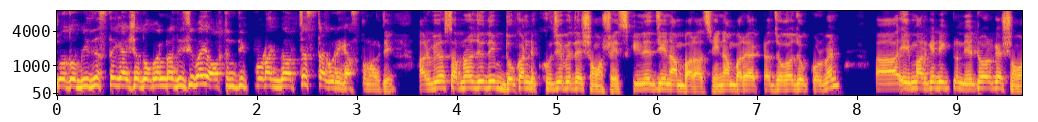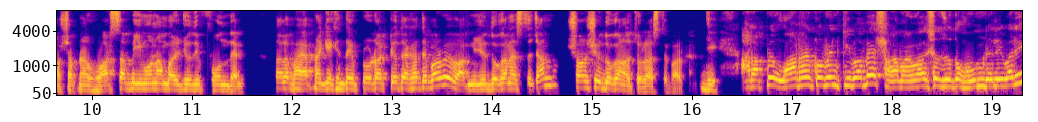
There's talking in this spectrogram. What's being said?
যত বিদেশ থেকে আইসা দোকানটা দিছি ভাই অথেন্টিক প্রোডাক্ট দেওয়ার চেষ্টা করি কাস্টমারকে আর ভিউয়ার্স আপনারা যদি দোকানটি খুঁজে পেতে সমস্যা স্ক্রিনের যে নাম্বার আছে, এই নাম্বারে একটা যোগাযোগ করবেন। এই মার্কেটে একটু নেটওয়ার্কের সমস্যা, আপনার হোয়াটসঅ্যাপ ইমো নাম্বারে যদি ফোন দেন তাহলে ভাই আপনাকে এখান থেকে প্রোডাক্টও দেখাতে পারবে বা আপনি যদি দোকানে আসতে চান সরাসরি দোকানেও চলে আসতে পারবেন। জি আর আপনি অর্ডার করবেন কীভাবে? সারা বাংলাদেশের যত হোম ডেলিভারি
